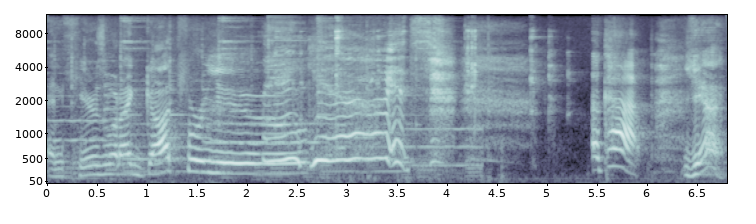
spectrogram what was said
And here's what I got for you. Thank you! It's a cup. Yeah,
